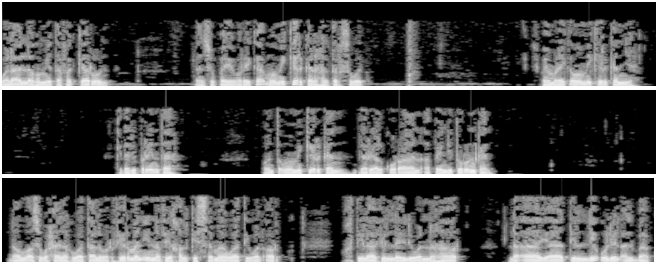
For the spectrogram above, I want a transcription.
Wala'allahum yatafakkarun. Dan supaya mereka memikirkan hal tersebut. Supaya mereka memikirkannya. Kita diperintah untuk memikirkan dari Al-Quran apa yang diturunkan. Dan Allah Subhanahu wa taala berfirman, "Inna fi khalqis samawati wal ard ikhtilafil laili wan nahar laayatin liulil albab."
